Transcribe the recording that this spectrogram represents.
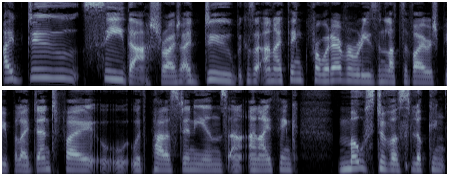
I do see that, right? I do because, and I think for whatever reason, lots of Irish people identify with Palestinians, and, and I think most of us looking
